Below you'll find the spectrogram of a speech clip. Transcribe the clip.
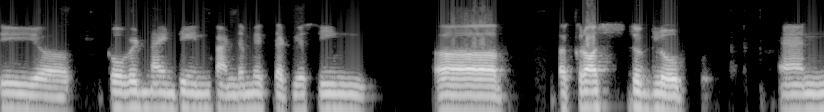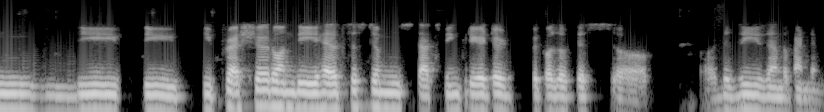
the uh, COVID 19 pandemic that we are seeing uh, across the globe and the, the, the pressure on the health systems that's being created because of this uh, uh, disease and the pandemic.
